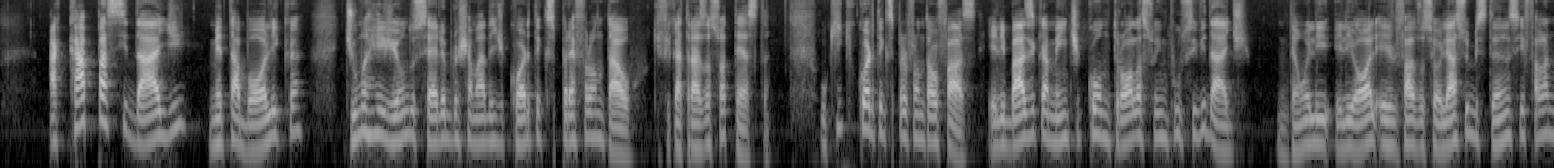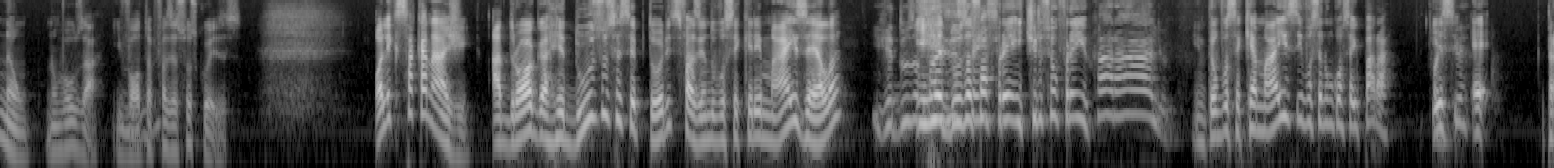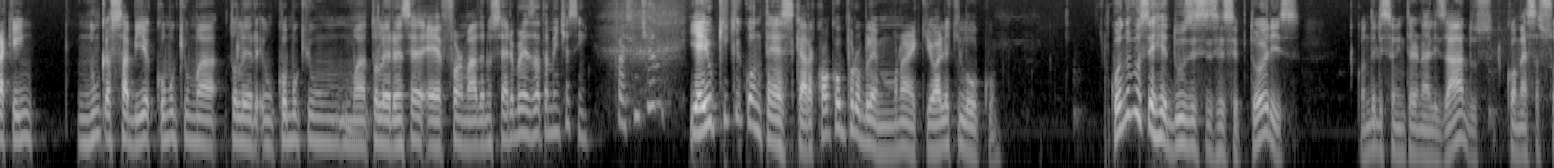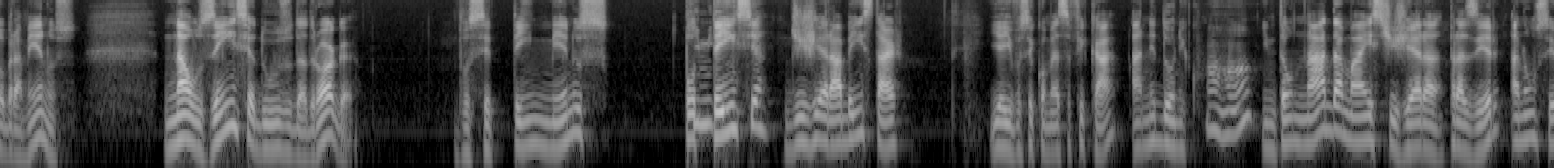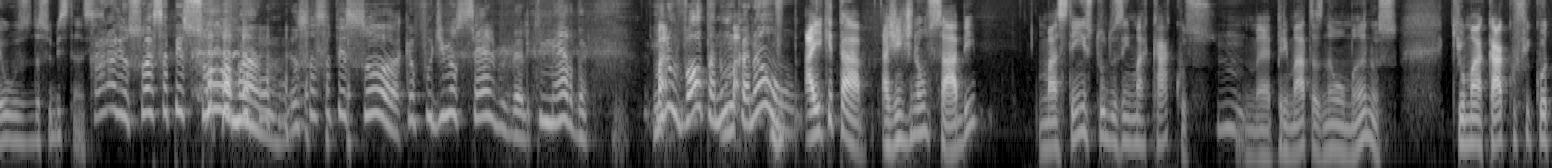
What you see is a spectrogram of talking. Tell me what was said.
a capacidade metabólica de uma região do cérebro chamada de córtex pré-frontal, que fica atrás da sua testa. O que, que o córtex pré-frontal faz? Ele basicamente controla a sua impulsividade. Então ele, ele olha, ele faz você olhar a substância e fala não, não vou usar e uhum. volta a fazer as suas coisas. Olha que sacanagem. A droga reduz os receptores, fazendo você querer mais ela. E reduz a, e sua, reduz a sua freio e tira o seu freio. Caralho. Então você quer mais e você não consegue parar. Pode Esse ser. é para quem nunca sabia como que uma toler... como que um, uma tolerância é formada no cérebro é exatamente assim. Faz sentido. E aí o que que acontece, cara? Qual que é o problema, Monark? Olha que louco. Quando você reduz esses receptores, quando eles são internalizados, começa a sobrar menos, na ausência do uso da droga, você tem menos potência de gerar bem-estar. E aí você começa a ficar anedônico. Uhum. Então nada mais te gera prazer a não ser o uso da substância. Caralho, eu sou essa pessoa, mano. Eu sou essa pessoa. Que eu fudi meu cérebro, velho. Que merda. E mas, não volta nunca, mas, não? Aí que tá. A gente não sabe, mas tem estudos em macacos, hum. é, primatas não humanos, que o macaco ficou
